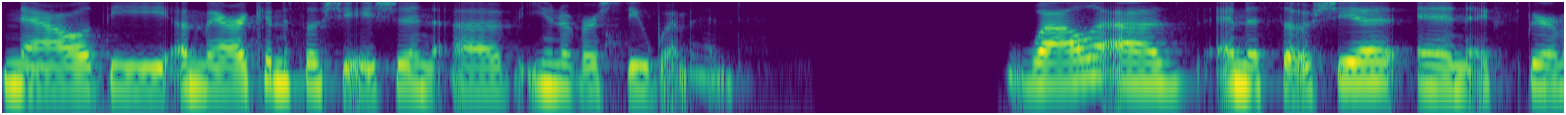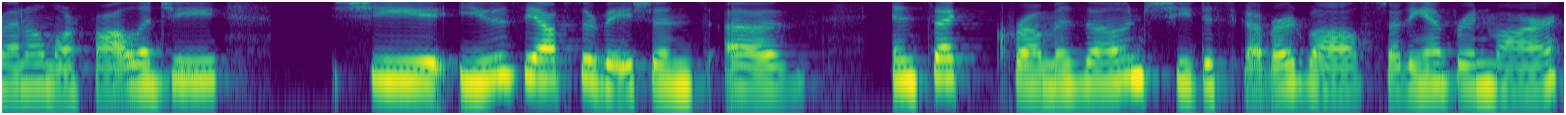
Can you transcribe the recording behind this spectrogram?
now the American Association of University Women. While as an associate in experimental morphology, she used the observations of insect chromosomes she discovered while studying at Bryn Mawr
